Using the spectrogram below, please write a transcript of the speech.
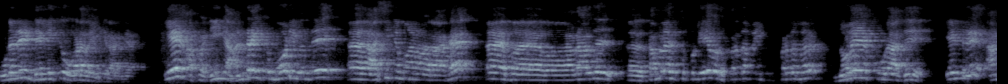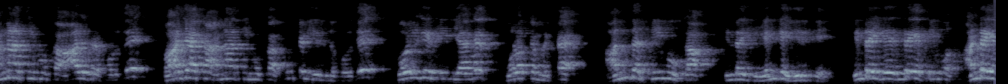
உடனே டெல்லிக்கு ஓட வைக்கிறாங்க. ஏன்? அப்ப நீங்க அன்றைக்கு மோடி வந்து அசிங்கமானவராக அதாவது தமிழகத்துக்குள்ளேயே ஒரு பிரதமை பிரதமர் நுழையக்கூடாது என்று அதிமுக ஆளுகிற பொழுது பாஜக அதிமுக கூட்டணி இருந்த பொழுது கொள்கை ரீதியாக முழக்கமிட்ட அந்த திமுக இன்றைக்கு எங்க இருக்கு? இன்றைக்கு இன்றைய திமுக அன்றைய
